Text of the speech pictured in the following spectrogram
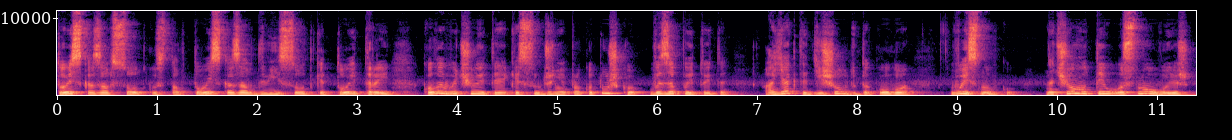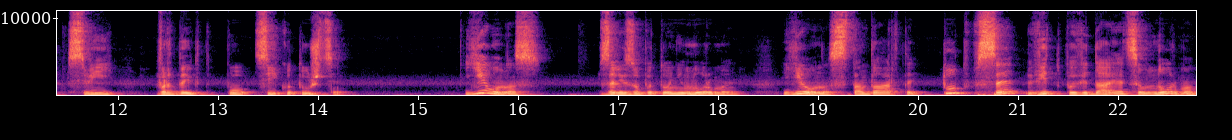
Той сказав сотку став, той сказав дві сотки, той три. Коли ви чуєте якесь судження про котушку, ви запитуєте, а як ти дійшов до такого висновку? На чому ти основуєш свій вердикт по цій котушці? Є у нас залізобетонні норми, є у нас стандарти. Тут все відповідає цим нормам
